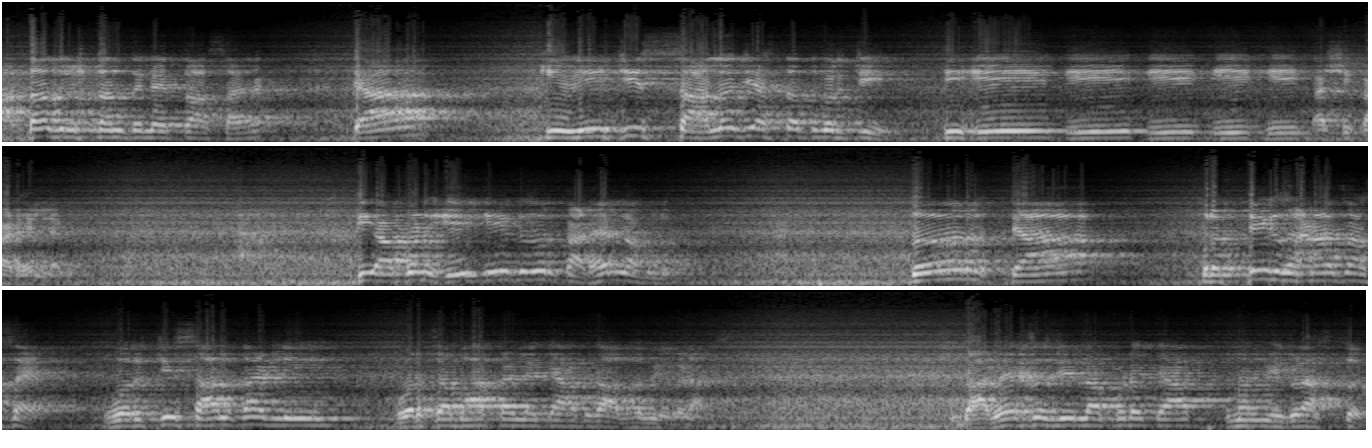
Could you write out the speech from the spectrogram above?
आत्ता दृष्टांत लिहायचा असा आहे. त्या केळीची साल जी असतात वरची ती एक एक एक एक एक अशी काढायला लागली. ती आपण एक एक जर काढायला लागलो तर त्या प्रत्येक झाडाचा असा आहे. वरची साल काढली वरचा भाग काढला की आत गाभा वेगळा गाभ्याचं जे लाकूड आहे त्यात पुन्हा वेगळं असतंच.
